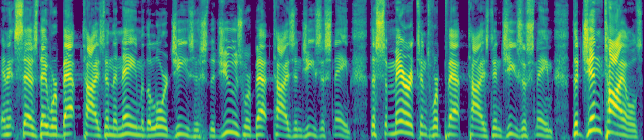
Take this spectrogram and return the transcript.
and it says they were baptized in the name of the Lord Jesus. The Jews were baptized in Jesus' name. The Samaritans were baptized in Jesus' name. The Gentiles,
